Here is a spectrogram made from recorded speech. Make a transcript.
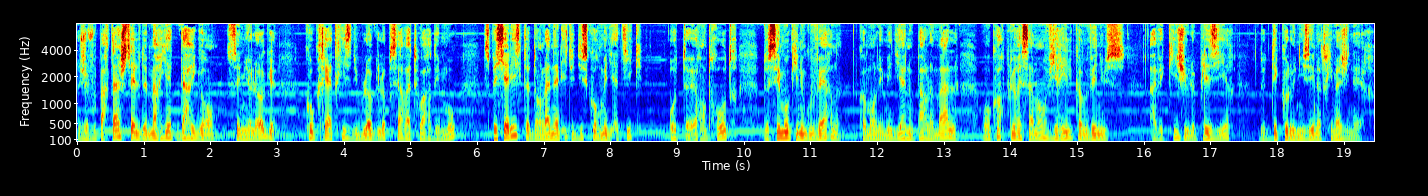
Je vous partage celle de Mariette Darigrand, sémiologue, co-créatrice du blog L'Observatoire des mots, spécialiste dans l'analyse du discours médiatique, auteur, entre autres, de Ces mots qui nous gouvernent, Comment les médias nous parlent mal, ou encore plus récemment Viril comme Vénus, avec qui j'ai eu le plaisir de décoloniser notre imaginaire.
